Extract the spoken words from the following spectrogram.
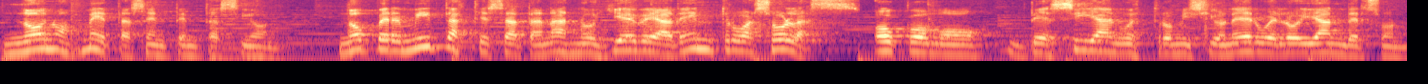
no nos metas en tentación no permitas que Satanás nos lleve adentro a solas. O como decía nuestro misionero Eloy Anderson,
